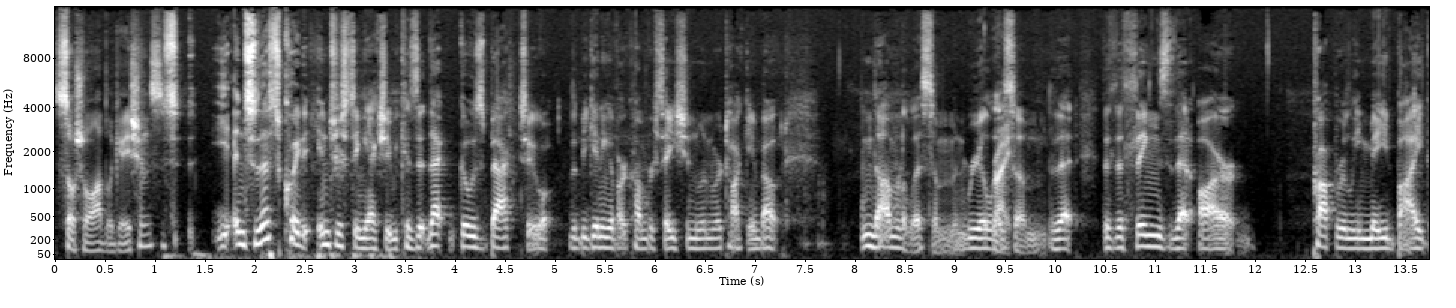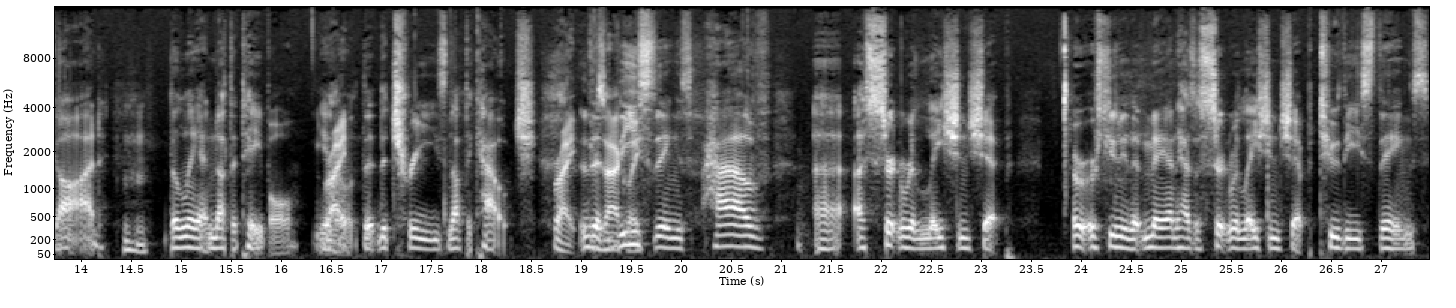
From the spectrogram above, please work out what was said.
social obligations and so that's quite interesting actually because that goes back to the beginning of our conversation when we're talking about nominalism and realism that that the things that are properly made by God, the land, not the table, you Mm-hmm. Right. know, the the trees, not the couch, Right, That exactly. these things have uh, a certain relationship, or, or excuse me, that man has a certain relationship to these things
